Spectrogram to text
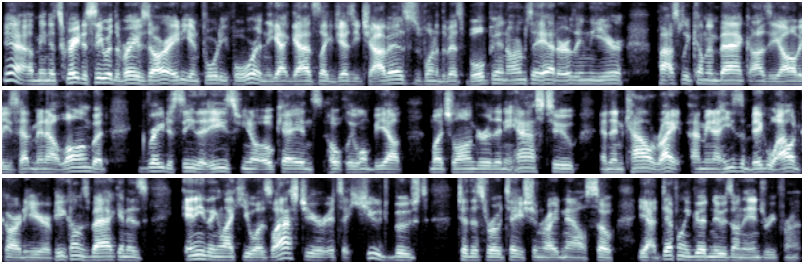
Yeah, I mean it's great to see where the Braves are, 80 and 44, and they got guys like Jesse Chavez, who's one of the best bullpen arms they had early in the year, possibly coming back. Ozzie Albies hadn't been out long, but great to see that he's you know okay and hopefully won't be out much longer than he has to. And then Kyle Wright, I mean he's a big wild card here. If he comes back and is anything like he was last year, it's a huge boost to this rotation right now. So yeah, definitely good news on the injury front.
